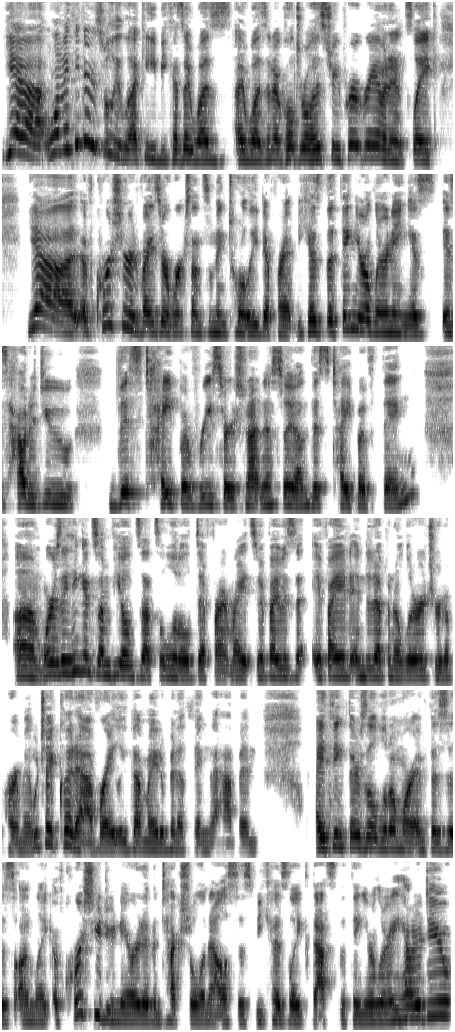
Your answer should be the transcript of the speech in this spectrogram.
Yeah, well, and I think I was really lucky because I was I was in a cultural history program, and it's like, yeah, of course your advisor works on something totally different because the thing you're learning is is how to do this type of research, not necessarily on this type of thing. Um, whereas I think in some fields that's a little different, right? So if I was if I had ended up in a literature department, which I could have, right, like that might have been a thing that happened. I think there's a little more emphasis on like, of course you do narrative and textual analysis because like that's the thing you're learning how to do,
